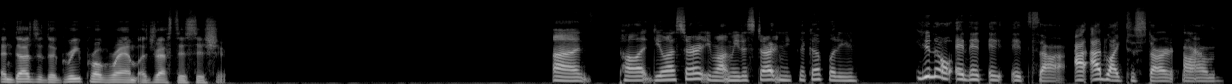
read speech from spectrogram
And does the degree program address this issue? Uh, Paulette, do you want to start? You want me to start and you pick up? What do you? you know and it, it it's uh I, i'd like to start um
